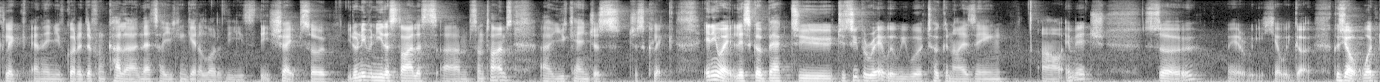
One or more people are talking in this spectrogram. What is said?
click and then you've got a different color and that's how you can get a lot of these these shapes. So you don't even need a stylus um, sometimes uh, you can just just click. Anyway let's go back to to super rare where we were tokenizing our image. So where are we? Here we go. Because yo what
